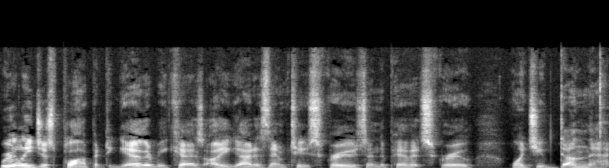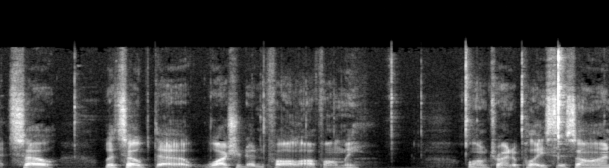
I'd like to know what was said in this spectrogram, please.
really just plop it together because all you got is them two screws and the pivot screw once you've done that. So let's hope the washer doesn't fall off on me while I'm trying to place this on.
